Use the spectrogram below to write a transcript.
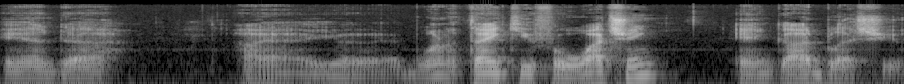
And uh, want to thank you for watching, and God bless you.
